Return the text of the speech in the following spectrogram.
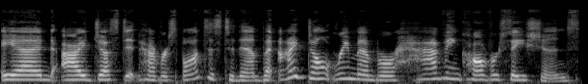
And I just didn't have responses to them. But I don't remember having conversations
